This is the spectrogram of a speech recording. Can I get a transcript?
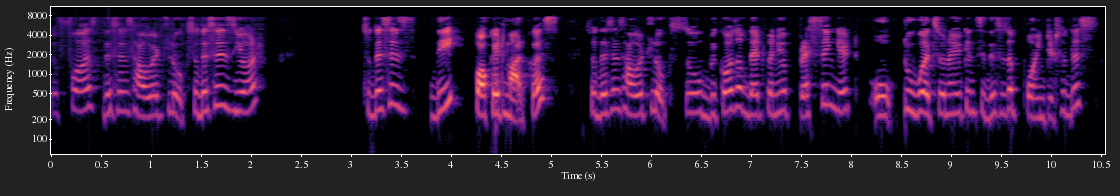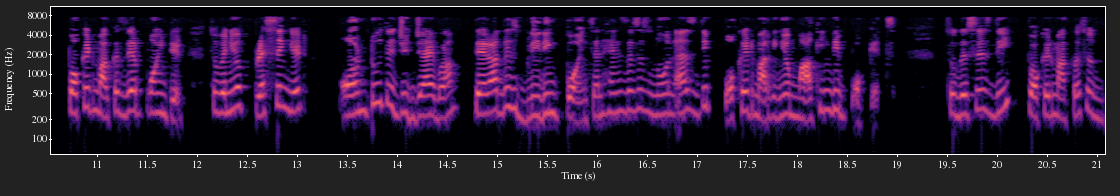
So first this is how it looks. So this is your so this is the pocket markers. So this is how it looks. So because of that when you're pressing it towards so now you can see this is a pointed so this pocket markers they are pointed. So when you're pressing it onto the gingiva there are these bleeding points and hence this is known as the pocket marking. You're marking the pockets. So this is the pocket marker. So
